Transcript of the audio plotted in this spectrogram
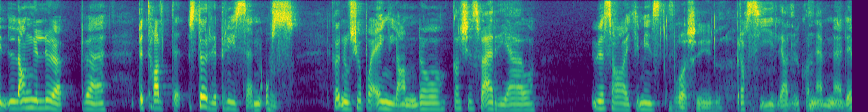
i, lange løp uh, betalt større pris enn oss. Du kan jo se på England og kanskje Sverige og USA, ikke minst. Brasil. Brasil, ja, du kan nevne det.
